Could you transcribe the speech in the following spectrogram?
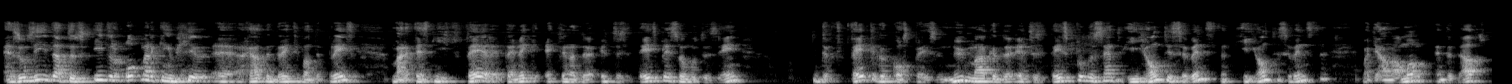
En zo zie je dat dus iedere opmerking weer uh, gaat in de richting van de prijs. Maar het is niet fair, ik. Ik vind dat de elektriciteitsprijs zou moeten zijn de feitelijke kostprijzen. Nu maken de elektriciteitsproducenten gigantische winsten, gigantische winsten, maar die gaan allemaal inderdaad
